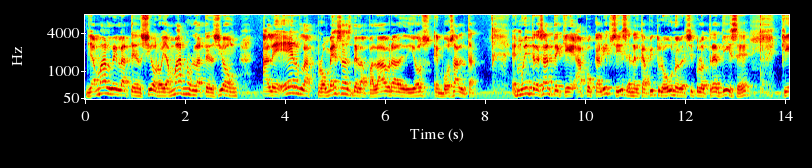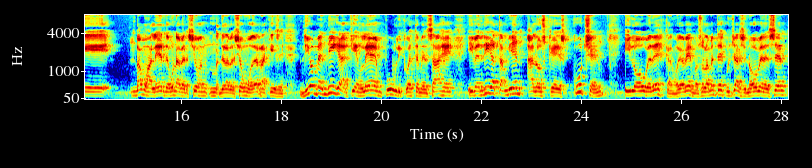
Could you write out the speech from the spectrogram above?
llamarle la atención o llamarnos la atención a leer las promesas de la palabra de Dios en voz alta. Es muy interesante que Apocalipsis en el capítulo 1, versículo 3 dice que vamos a leer de una versión de la versión moderna aquí dice, Dios bendiga a quien lea en público este mensaje y bendiga también a los que escuchen y lo obedezcan. Oiga bien, no solamente escuchar, sino obedecer.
